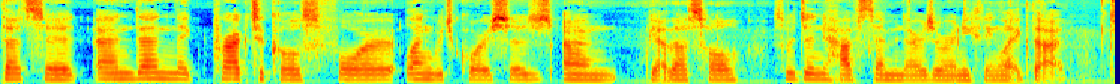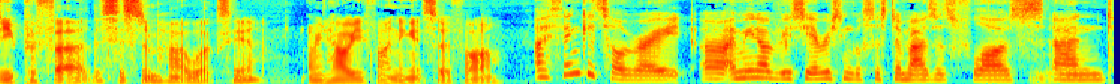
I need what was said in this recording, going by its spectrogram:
That's it, and then like practicals for language courses, and yeah, that's all. So it didn't have seminars or anything like that. Do you prefer the system how it works here? I mean, how are you finding it so far? I think it's all right. Uh, I mean, obviously, every single system has its flaws, and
